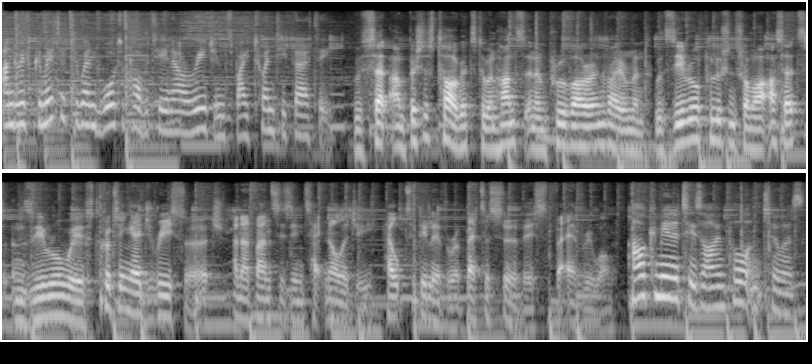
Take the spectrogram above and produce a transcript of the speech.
and we've committed to end water poverty in our regions by 2030. We've set ambitious targets to enhance and improve our environment, with zero pollution from our assets and zero waste. Cutting-edge research and advances in technology help to deliver a better service for everyone. Our communities are important to us,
